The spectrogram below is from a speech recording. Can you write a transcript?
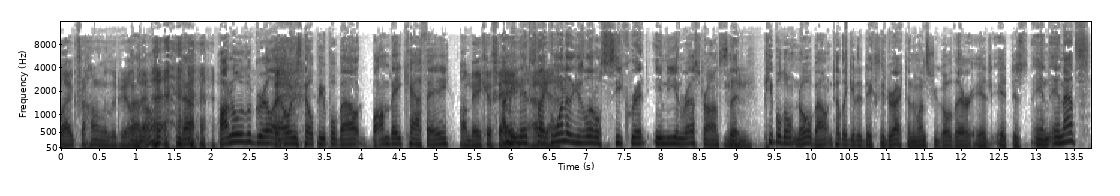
plug for Honolulu Grill. I know. yeah. Honolulu Grill, I always tell people about Bombay Cafe. Bombay Cafe. I mean, it's Oh, like yeah. Mm-hmm. one of these little secret Indian restaurants that people don't know about until they get a Dixie Direct. And then once you go there, it, it just, and, and that's,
